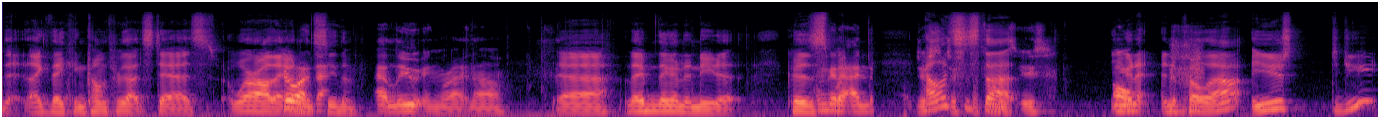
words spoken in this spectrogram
th- like they can come through that stairs. Where are they? I, feel don't like see them. They're looting right now. Yeah, they they're gonna need it because I'm gonna end just, Alex just is that? funsies. You're Oh. gonna end up pull out. You just did you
